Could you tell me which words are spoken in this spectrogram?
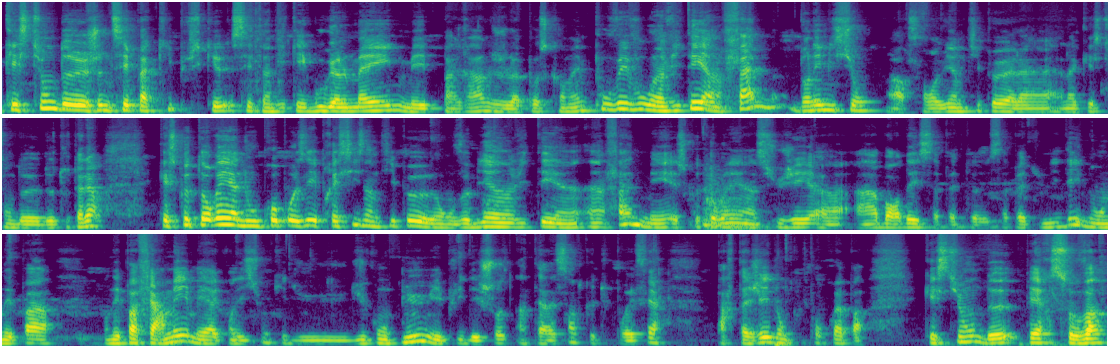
Question de je ne sais pas qui, puisque c'est indiqué Google Mail, mais pas grave, je la pose quand même. Pouvez-vous inviter un fan dans l'émission? Alors, ça revient un petit peu à la, question de, tout à l'heure. Qu'est-ce que tu aurais à nous proposer? Précise un petit peu. On veut bien inviter un, fan, mais est-ce que tu aurais un sujet à, aborder? Ça peut, être, ça peut être une idée. Nous, on n'est pas, on pas fermé, mais à condition qu'il y ait du, contenu et puis des choses intéressantes que tu pourrais faire partager, donc pourquoi pas. Question de Père Sova,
